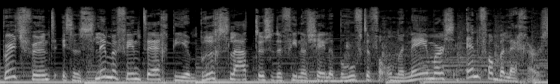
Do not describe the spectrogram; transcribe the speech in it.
Bridgefund is een slimme fintech die een brug slaat tussen de financiële behoeften van ondernemers en van beleggers.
